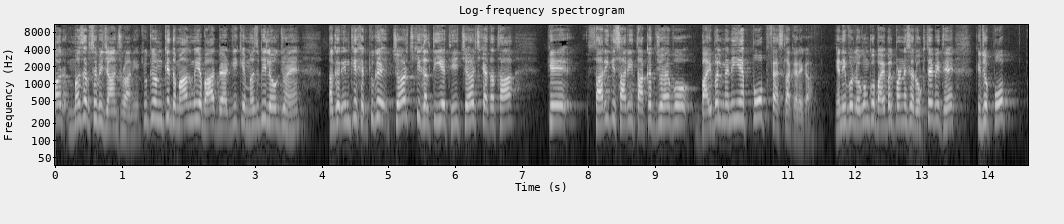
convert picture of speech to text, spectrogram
اور مذہب سے بھی جان چھڑانی ہے کیونکہ ان کے دماغ میں یہ بات بیٹھ گئی کہ مذہبی لوگ جو ہیں اگر ان کے کیونکہ چرچ کی غلطی یہ تھی چرچ کہتا تھا کہ ساری کی ساری طاقت جو ہے وہ بائبل میں نہیں ہے پوپ فیصلہ کرے گا یعنی وہ لوگوں کو بائبل پڑھنے سے روکتے بھی تھے کہ جو پوپ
